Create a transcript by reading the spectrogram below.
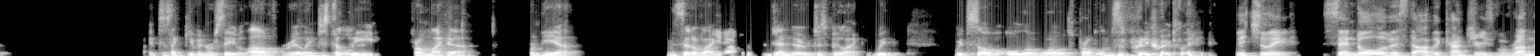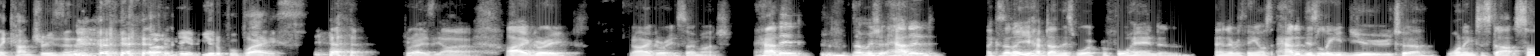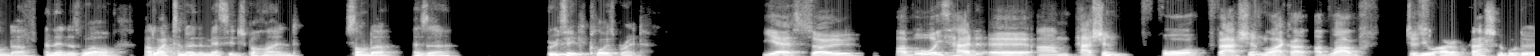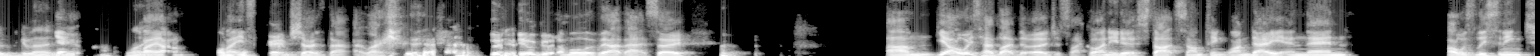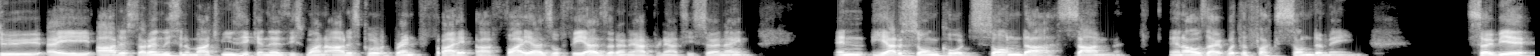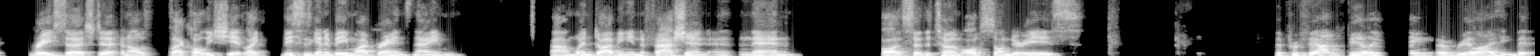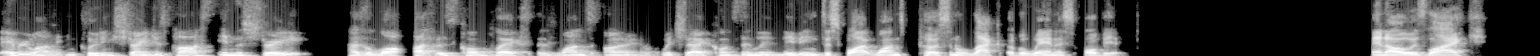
it's just like give and receive love, really, just to mm-hmm. lead from like a from here instead of like yeah. gender. It would just be like we'd we'd solve all of world's problems pretty quickly. Literally, send all of us to other countries. We'll run the countries, and it would be a beautiful place. Yeah, crazy. I I agree. I agree so much. How did I mention? How did like? Because I know you have done this work beforehand and and everything else. How did this lead you to wanting to start Sonder? And then as well, I'd like to know the message behind Sonder as a boutique clothes brand. Yeah, so I've always had a um, passion for fashion. Like I, I love just you are a fashionable dude. Give that. Yeah, like, my um, on my Instagram shows that. Like, good, feel good. I'm all about that. So, um, yeah, I always had like the urge. It's like, oh, I need to start something one day, and then I was listening to a artist. I don't listen to much music, and there's this one artist called Brent Fi- uh, Faiyaz or Fiaz. I don't know how to pronounce his surname. And he had a song called Sonder Son. And I was like, what the fuck Sonder mean? So be it researched it and I was like, holy shit, like this is going to be my brand's name um, when diving into fashion. And then, oh, so the term of Sonder is the profound feeling of realizing that everyone, including strangers passed in the street, has a life as complex as one's own, which they're constantly living despite one's personal lack of awareness of it. And I was like,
